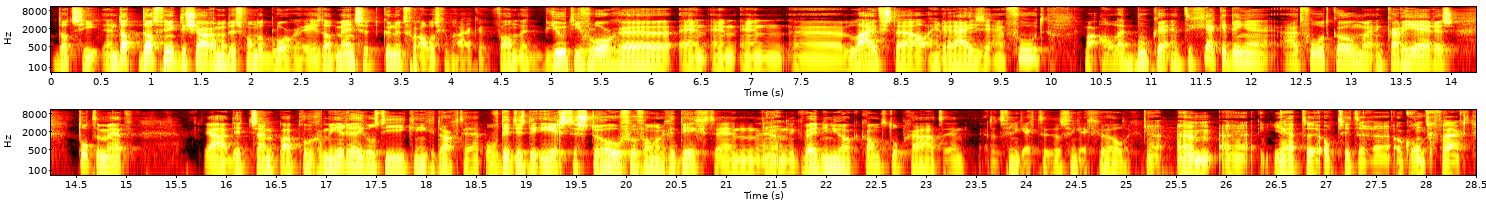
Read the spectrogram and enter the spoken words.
dat zie En dat, dat vind ik de charme dus van dat bloggen. Is dat mensen het kunnen het voor alles gebruiken. Van het beauty vloggen en, en, en uh, lifestyle en reizen en food. Waar allerlei boeken en te gekke dingen uit voortkomen. En carrières. Tot en met ja, dit zijn een paar programmeerregels die ik in gedachten heb. Of dit is de eerste strofe van een gedicht. En, en ik weet niet welke kant het op gaat. En ja, dat, vind ik echt, dat vind ik echt geweldig. Ja, um, uh, je hebt uh, op Twitter uh, ook rondgevraagd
